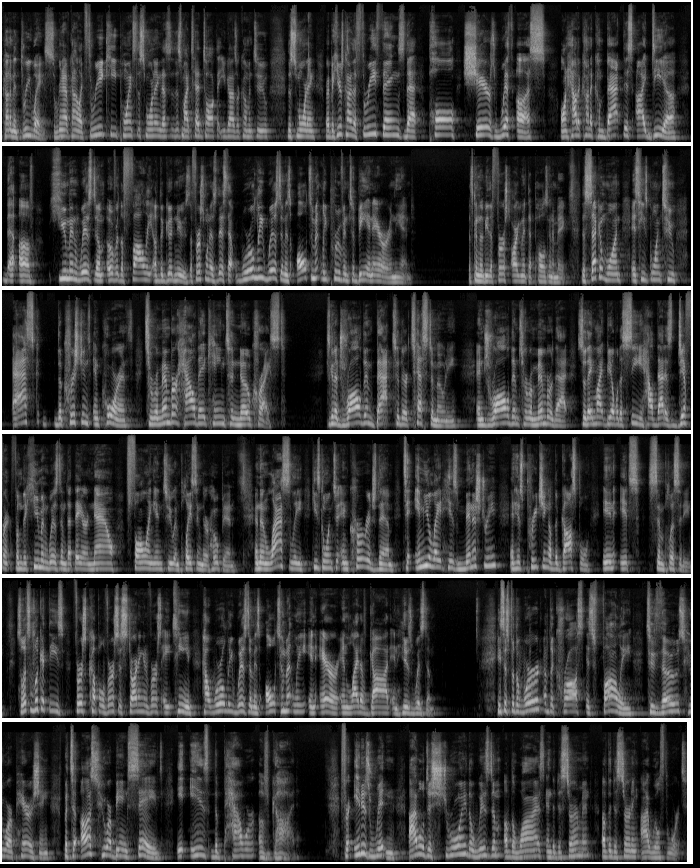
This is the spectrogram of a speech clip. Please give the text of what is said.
kind of in three ways. So we're going to have kind of like three key points this morning. This is my TED talk that you guys are coming to this morning, right? But here's kind of the three things that Paul shares with us on how to kind of combat this idea that of human wisdom over the folly of the good news. The first one is this that worldly wisdom is ultimately proven to be an error in the end. That's going to be the first argument that Paul's going to make. The second one is he's going to ask the Christians in Corinth to remember how they came to know Christ. He's going to draw them back to their testimony and draw them to remember that so they might be able to see how that is different from the human wisdom that they are now falling into and placing their hope in. And then lastly, he's going to encourage them to emulate his ministry and his preaching of the gospel in its simplicity. So let's look at these first couple verses, starting in verse 18, how worldly wisdom is ultimately in error in light of God and his wisdom. He says, For the word of the cross is folly to those who are perishing, but to us who are being saved, it is the power of God. For it is written, I will destroy the wisdom of the wise, and the discernment of the discerning I will thwart.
